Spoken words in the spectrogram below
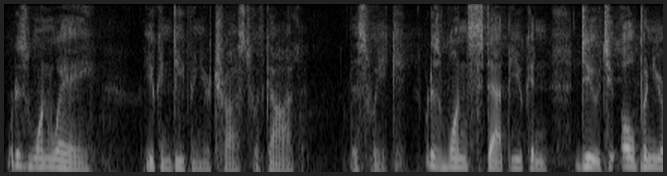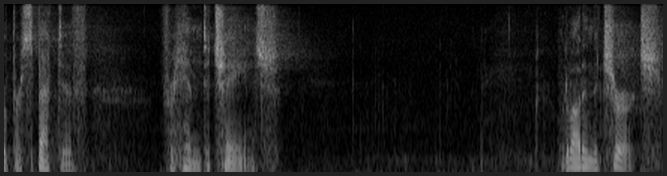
What is one way you can deepen your trust with God this week? What is one step you can do to open your perspective for Him to change? What about in the church?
